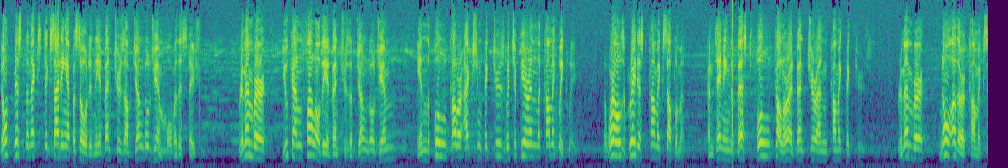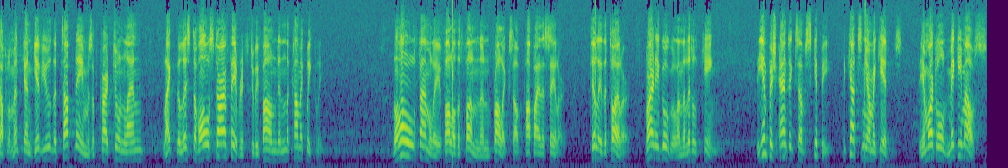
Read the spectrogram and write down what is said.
Don't miss the next exciting episode in the adventures of Jungle Jim over this station. Remember, you can follow the adventures of Jungle Jim in the full color action pictures which appear in the Comic Weekly, the world's greatest comic supplement containing the best full color adventure and comic pictures. Remember, no other comic supplement can give you the top names of cartoon land like the list of all star favorites to be found in the Comic Weekly. The whole family follow the fun and frolics of Popeye the Sailor, Tilly the Toiler, Barney Google, and the Little King. The impish antics of Skippy, the Katzenjammer Kids, the immortal Mickey Mouse,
